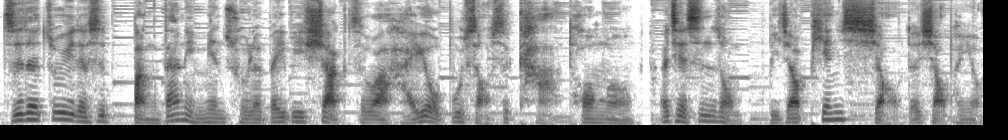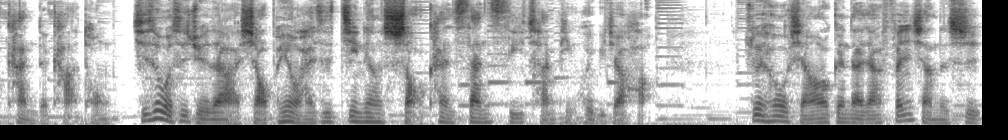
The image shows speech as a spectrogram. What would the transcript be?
值得注意的是，榜单里面除了 Baby Shark 之外，还有不少是卡通哦，而且是那种比较偏小的小朋友看的卡通。其实我是觉得啊，小朋友还是尽量少看三 C 产品会比较好。最后想要跟大家分享的是。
